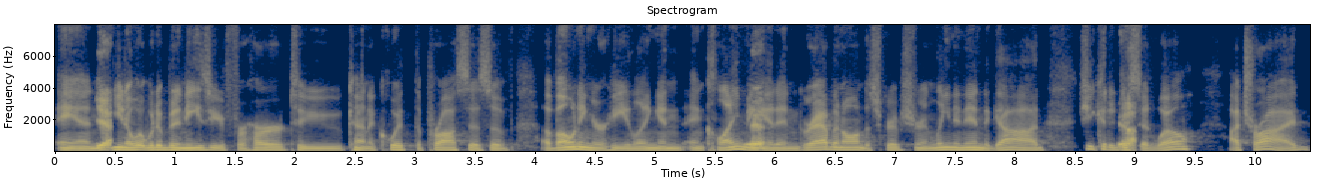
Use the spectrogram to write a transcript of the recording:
And Yeah. you know, it would have been easier for her to kind of quit the process of of owning her healing and and claiming Yeah. it and grabbing onto Scripture and leaning into God. She could have just said, "Well, I tried."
